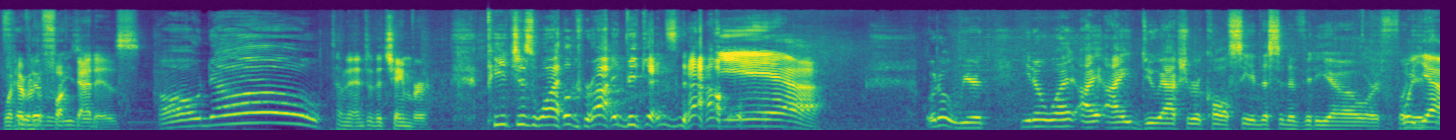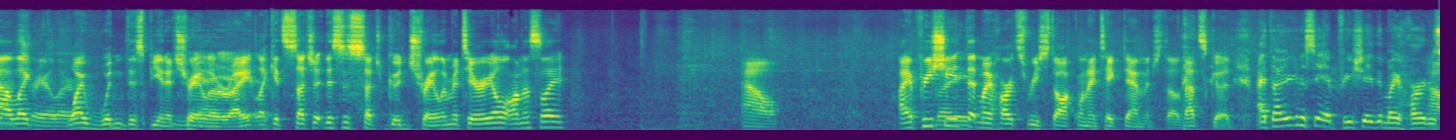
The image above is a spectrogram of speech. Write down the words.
For whatever, the fuck reason. that is, Oh no! time to enter the chamber. Peach's wild ride begins now. Yeah. What a weird. You know what? I I do actually recall seeing this in a video or footage Well, yeah, or a like trailer. why wouldn't this be in a trailer, Yeah, yeah, right? yeah. Like it's such a this is such good trailer material, honestly. Ow. I appreciate My- that my heart's restock when I take damage, though. That's good. I thought you were gonna say I appreciate that my heart is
